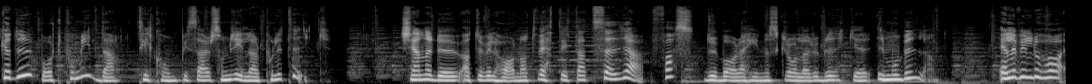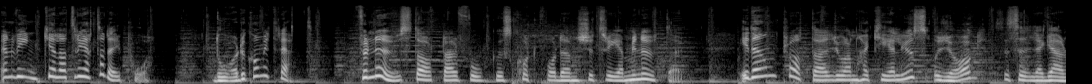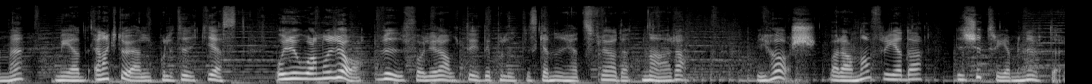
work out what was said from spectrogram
Ska du bort på middag till kompisar som gillar politik? Känner du att du vill ha något vettigt att säga fast du bara hinner scrolla rubriker i mobilen? Eller vill du ha en vinkel att reta dig på? Då har du kommit rätt. För nu startar Fokus Kortpodden 23 minuter. I den pratar Johan Hakelius och jag, Cecilia Garme, med en aktuell politikgäst. Och Johan och jag, vi följer alltid det politiska nyhetsflödet nära. Vi hörs varannan fredag i 23 minuter.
